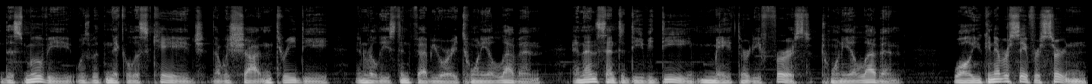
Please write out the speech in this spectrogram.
This movie was with Nicolas Cage that was shot in 3D and released in February 2011, and then sent to DVD May 31st, 2011. While you can never say for certain,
